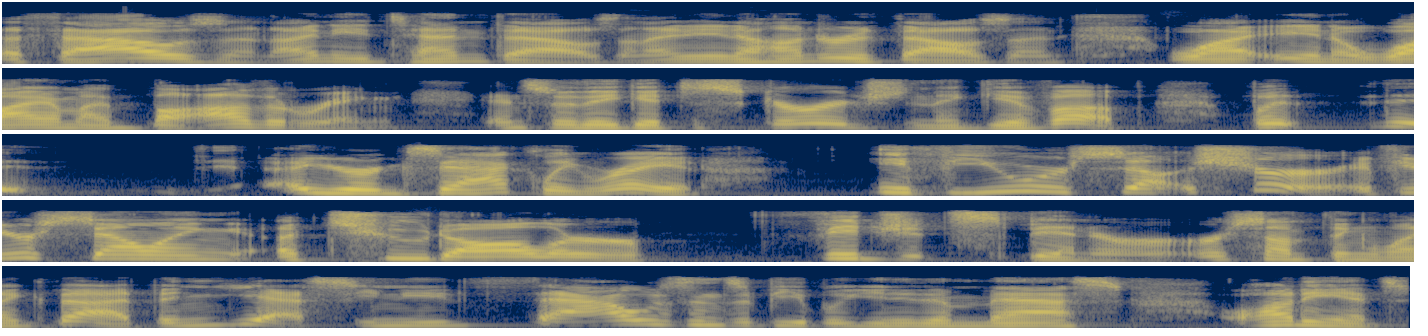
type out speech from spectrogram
a thousand. I need 10,000 i need a hundred thousand. Why you know why am i bothering? And so they get discouraged and they give up. But th- you're exactly right. If you are sell- sure if you're selling a two dollar fidget spinner or something like that then yes you need thousands of people you need a mass audience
